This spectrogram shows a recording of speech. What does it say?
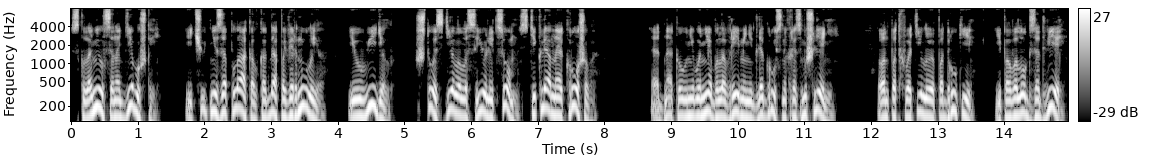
склонился над девушкой и чуть не заплакал, когда повернул ее и увидел, что сделало с ее лицом стеклянное крошево. Однако у него не было времени для грустных размышлений. Он подхватил ее под руки и поволок за дверь.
